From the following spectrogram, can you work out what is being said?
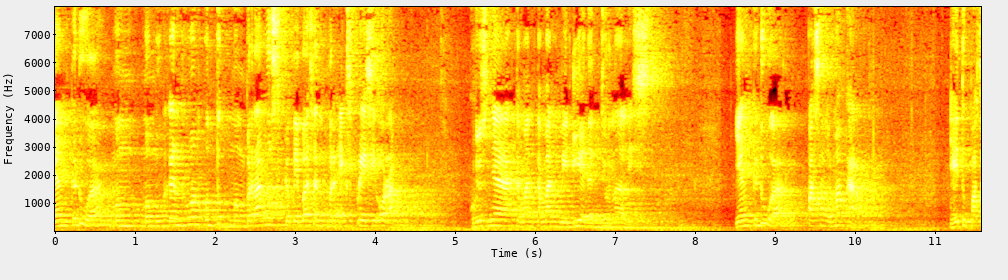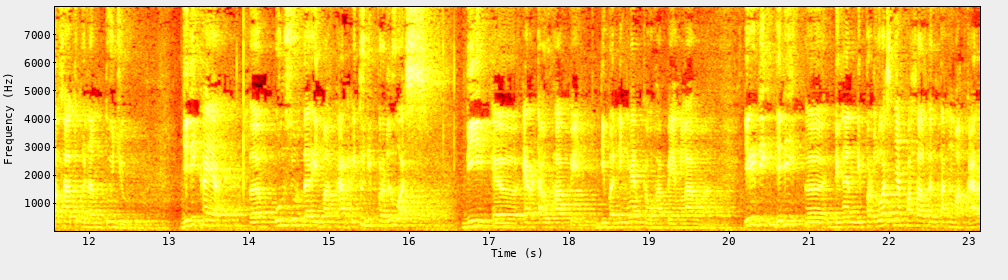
yang kedua, mem- membukakan ruang untuk memberangus kebebasan berekspresi orang, khususnya teman-teman media dan jurnalis. Yang kedua, pasal makar, yaitu pasal 167. Jadi kayak em, unsur dari makar itu diperluas di eh, RKUHP dibandingkan KUHP yang lama. Jadi di- jadi eh, dengan diperluasnya pasal tentang makar,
